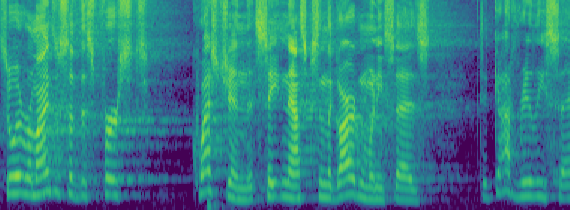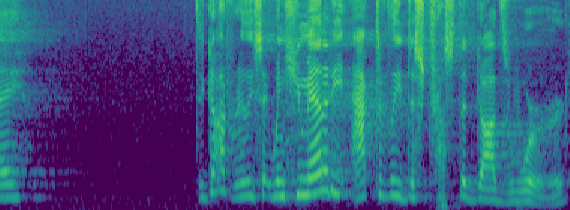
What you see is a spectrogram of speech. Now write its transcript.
So it reminds us of this first question that Satan asks in the garden when he says, did God really say? Did God really say? When humanity actively distrusted God's word,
